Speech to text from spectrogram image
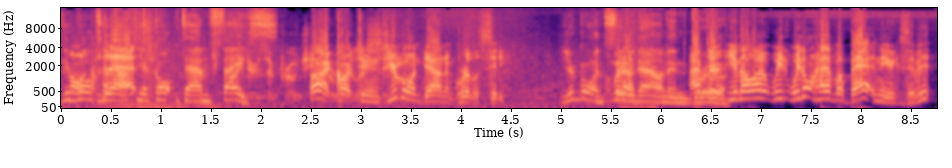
The Not water that. your goddamn face. approaching All right, Cartoonz. City. You're going down in Gorilla City. You're going I'm city gonna- down in After, gorilla. you know what? We, we don't have a bat in the exhibit.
